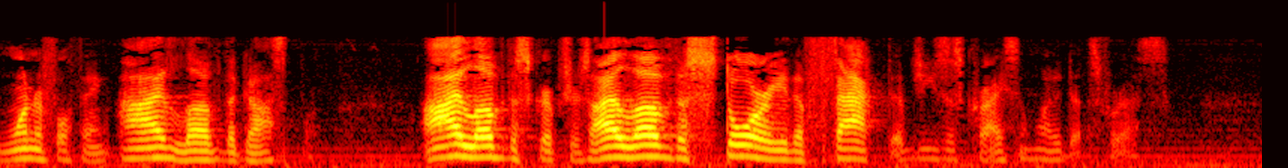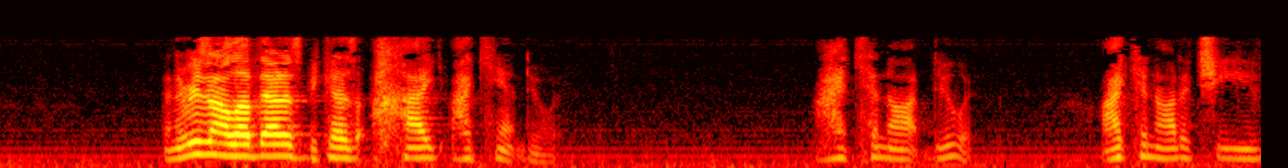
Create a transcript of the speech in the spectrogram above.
wonderful thing. I love the gospel. I love the scriptures. I love the story, the fact of Jesus Christ and what it does for us. And the reason I love that is because I, I can't do it. I cannot do it. I cannot achieve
